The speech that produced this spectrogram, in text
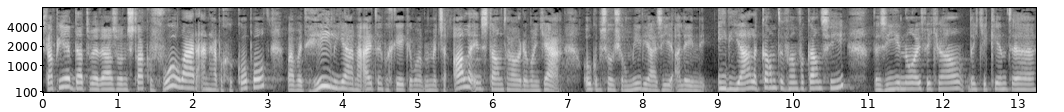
Snap je? Dat we daar zo'n strakke voorwaarde aan hebben gekoppeld. Waar we het hele jaar naar uit hebben gekeken. Waar we met z'n allen in stand houden. Want ja, ook op social media zie je alleen de ideale kanten van vakantie. Dan zie je nooit, weet je wel, dat je kind uh, uh,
